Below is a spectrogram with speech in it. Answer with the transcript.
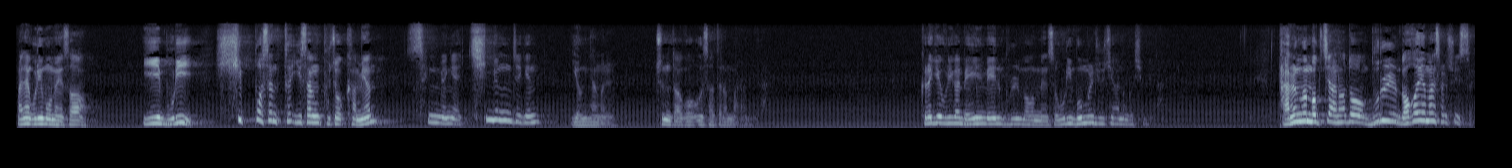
만약 우리 몸에서 이 물이 10% 이상 부족하면 생명에 치명적인 영향을 준다고 의사들은 말합니다. 그러기에 우리가 매일매일 물을 먹으면서 우리 몸을 유지하는 것입니다. 다른 건 먹지 않아도 물을 먹어야만 살 수 있어요.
